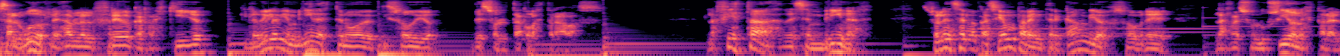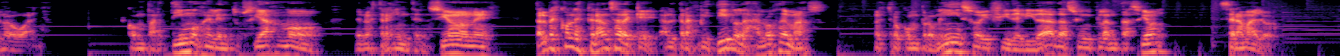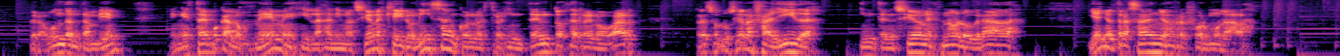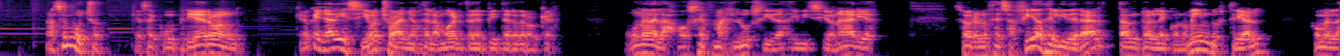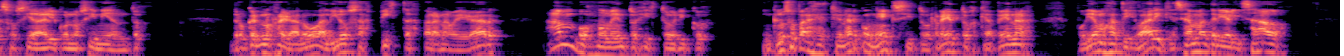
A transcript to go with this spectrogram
Saludos, les habla Alfredo Carrasquillo y le doy la bienvenida a este nuevo episodio de Soltar las Trabas. Las fiestas decembrinas suelen ser la ocasión para intercambios sobre las resoluciones para el nuevo año. Compartimos el entusiasmo de nuestras intenciones, tal vez con la esperanza de que al transmitirlas a los demás, nuestro compromiso y fidelidad a su implantación será mayor. Pero abundan también en esta época los memes y las animaciones que ironizan con nuestros intentos de renovar resoluciones fallidas, intenciones no logradas y año tras año reformuladas. Hace mucho que se cumplieron, creo que ya 18 años de la muerte de Peter Drucker, una de las voces más lúcidas y visionarias sobre los desafíos de liderar tanto en la economía industrial como en la sociedad del conocimiento. Drucker nos regaló valiosas pistas para navegar ambos momentos históricos, incluso para gestionar con éxito retos que apenas podíamos atisbar y que se han materializado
